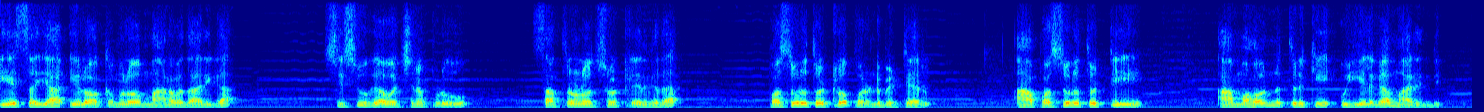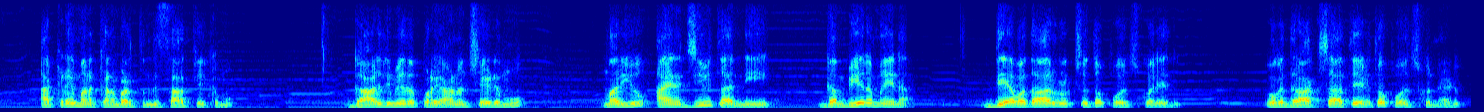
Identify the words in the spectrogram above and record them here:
ఏసయ్య ఈ లోకంలో మానవదారిగా శిశువుగా వచ్చినప్పుడు సత్రంలో చూడలేదు కదా? పశువుల తొట్టిలో పరుండు పెట్టారు. ఆ పశువుల తొట్టి ఆ మహోన్నతునికి ఉయ్యలుగా మారింది. అక్కడే మనకు కనబడుతుంది సాత్వికము. గాడిద మీద ప్రయాణం చేయడము మరియు ఆయన జీవితాన్ని గంభీరమైన దేవదారు వృక్షంతో పోల్చుకోలేదు. ఒక ద్రాక్ష తీగతో పోల్చుకున్నాడు.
